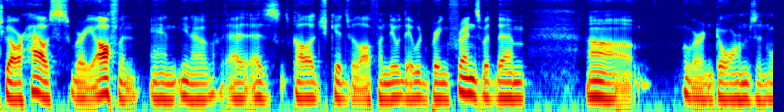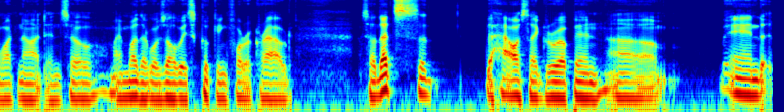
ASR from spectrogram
to our house very often. And you know, as, as, college kids will often do, they would bring friends with them um, who were in dorms and whatnot. And so my mother was always cooking for a crowd. So that's uh, the house I grew up in. Um, and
